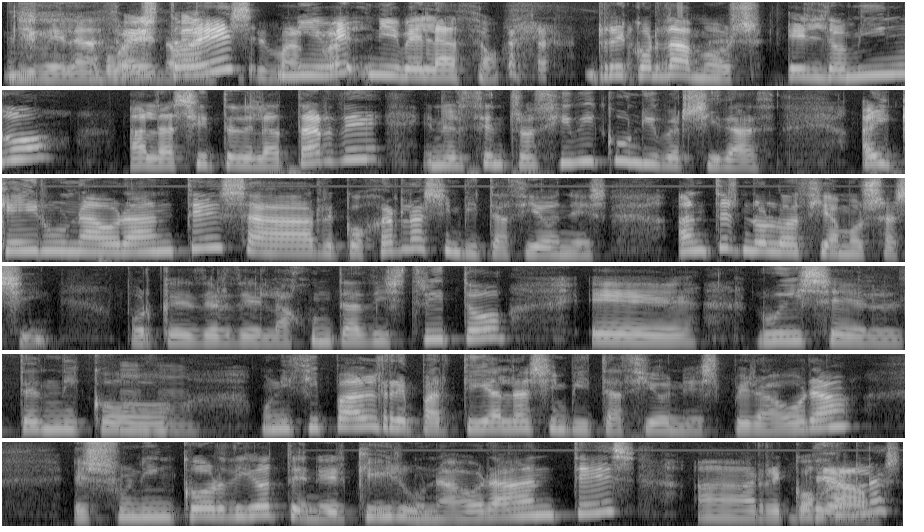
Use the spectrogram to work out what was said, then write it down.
Nivelazo. Bueno, Esto es nivel, nivelazo. Recordamos, el domingo a las 7 de la tarde en el Centro Cívico Universidad. Hay que ir una hora antes a recoger las invitaciones. Antes no lo hacíamos así, porque desde la Junta de Distrito, eh, Luis, el técnico municipal, repartía las invitaciones, pero ahora es un incordio tener que ir una hora antes a recogerlas,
